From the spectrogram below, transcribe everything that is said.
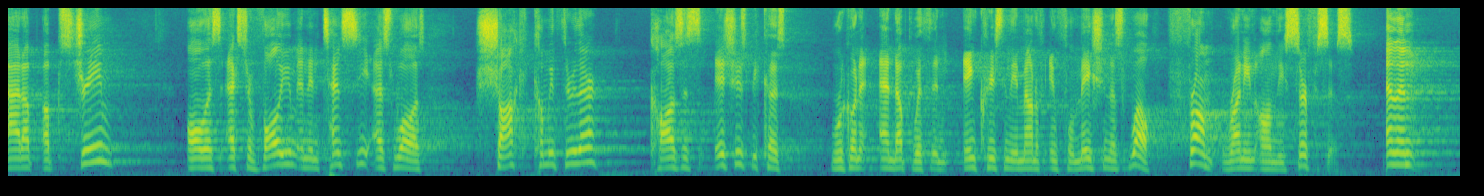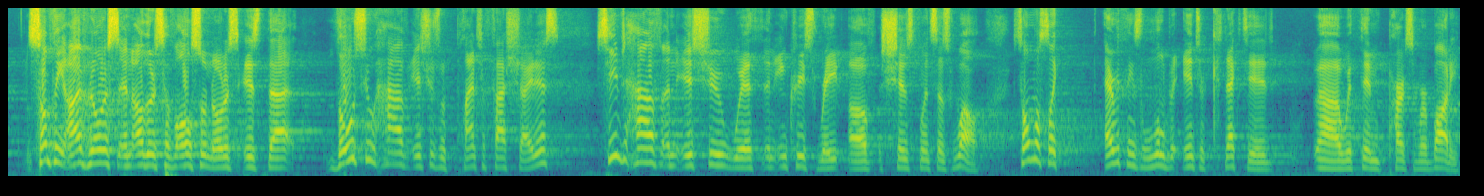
add up upstream, all this extra volume and intensity, as well as shock coming through there, causes issues because we're going to end up with an increase in the amount of inflammation as well from running on these surfaces. And then something I've noticed and others have also noticed is that those who have issues with plantar fasciitis seem to have an issue with an increased rate of shin splints as well. It's almost like everything's a little bit interconnected uh, within parts of our body.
